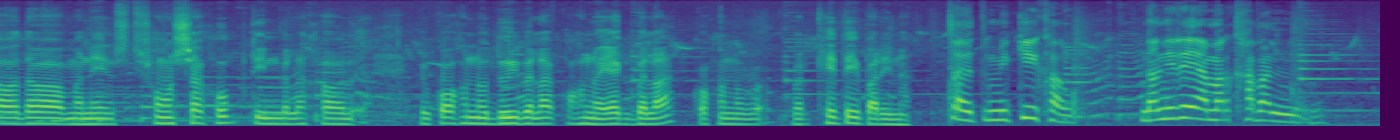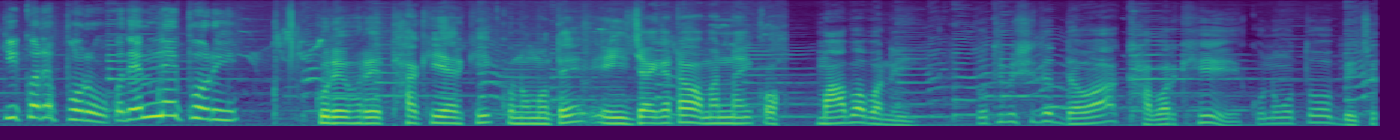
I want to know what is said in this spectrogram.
খাওয়া দাওয়া মানে সমস্যা খুব তিন বেলা খাওয়া কখনো দুই বেলা কখনো এক বেলা কখনো খেতেই পারি না। তাই তুমি কি খাও? নানিরে আমার খাবার নেই। কি করে পড়ো এমনি পড়ি। কুড়ে ঘরে থাকি আর কি কোনো মতে। এই জায়গাটাও আমার নাই কখ- মা বাবা নেই। প্রতিবেশীদের দেওয়া খাবার খেয়ে কোনো মতো বেঁচে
